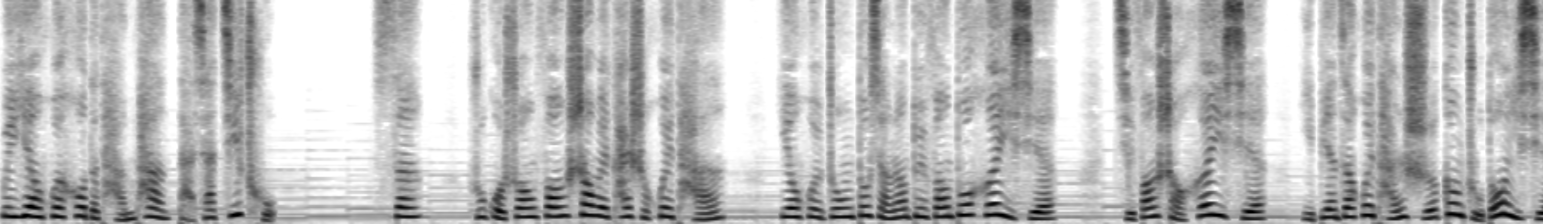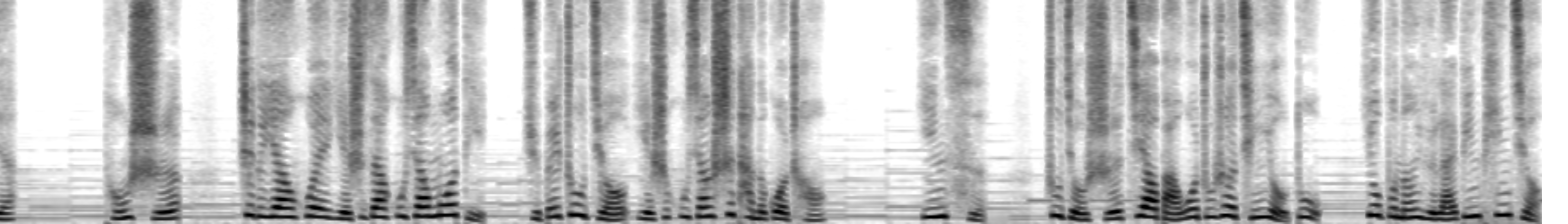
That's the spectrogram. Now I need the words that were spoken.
为宴会后的谈判打下基础。三，如果双方尚未开始会谈，宴会中都想让对方多喝一些，己方少喝一些，以便在会谈时更主动一些。同时，这个宴会也是在互相摸底，举杯祝酒也是互相试探的过程。因此，祝酒时既要把握住热情有度，又不能与来宾拼酒，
